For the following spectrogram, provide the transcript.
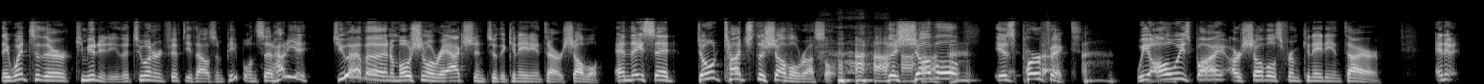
they went to their community, the 250,000 people, and said, "How do you do? You have a, an emotional reaction to the Canadian Tire shovel?" And they said, "Don't touch the shovel, Russell. the shovel is perfect. We always buy our shovels from Canadian Tire." And it,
